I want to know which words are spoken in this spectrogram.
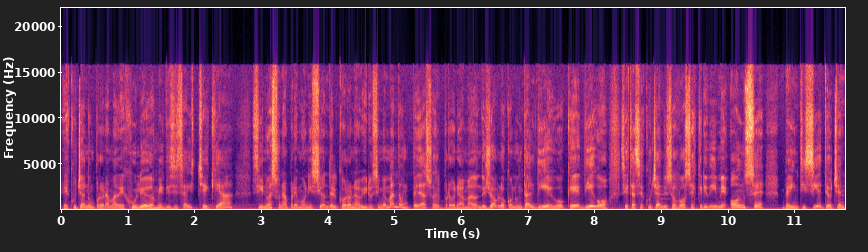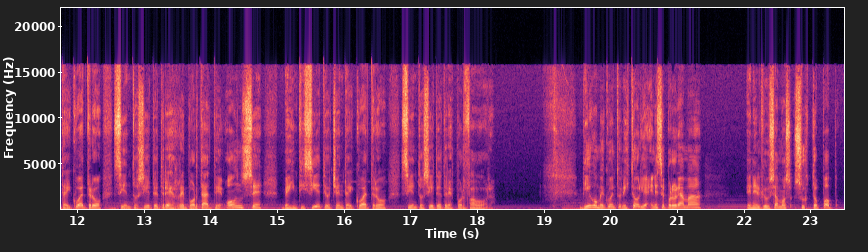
escuchando un programa de julio de 2016, chequea si no es una premonición del coronavirus. Y me manda un pedazo del programa donde yo hablo con un tal Diego, que Diego, si estás escuchando y sos vos, escribime 11 27 84 1073. Reportate 11 27 84 1073, por favor. Diego me cuenta una historia en ese programa en el que usamos Susto Pop.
